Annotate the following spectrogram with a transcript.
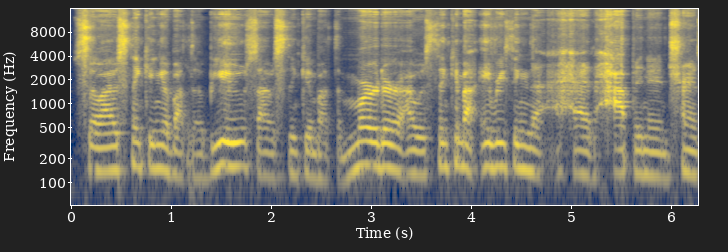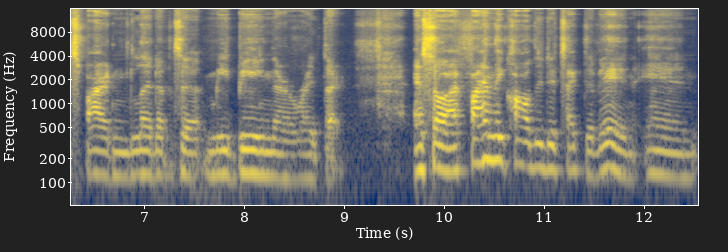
So I was thinking about the abuse. I was thinking about the murder. I was thinking about everything that had happened and transpired and led up to me being there right there. And so I finally called the detective in and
